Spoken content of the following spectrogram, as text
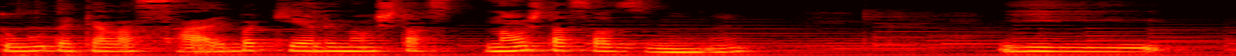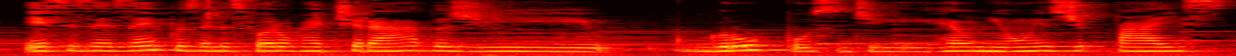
tudo é que ela saiba que ela não está, não está sozinha, né? E esses exemplos eles foram retirados de grupos de reuniões de pais,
